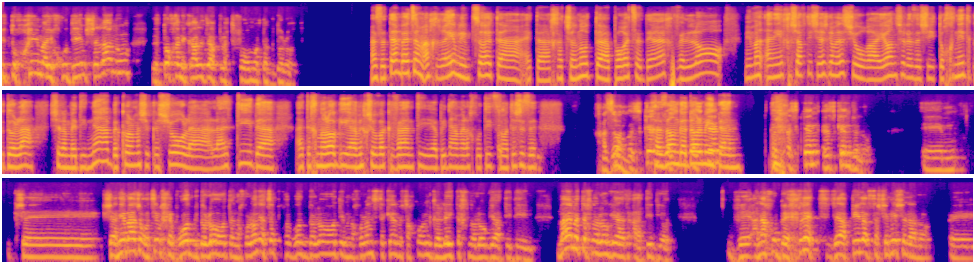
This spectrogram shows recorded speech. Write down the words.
הפיתוחים הייחודיים שלנו לתוך, נקרא לזה, הפלטפורמות הגדולות. אז אתם בעצם אחראים למצוא את, ה, את החדשנות הפורצת דרך, ולא, ממה, אני חשבתי שיש גם איזשהו רעיון של איזושהי תוכנית גדולה של המדינה בכל מה שקשור ל, לעתיד הטכנולוגי, המחשוב הקוונטי, הבינה המלאכותית, זאת אומרת, יש איזה... חזון. אז כן, חזון אז, גדול אז מאיתנו. כן, אז, אז, כן, אז כן ולא. כש... כשאני אומר שרוצים חברות גדולות, אנחנו לא נייצר פה חברות גדולות אם אנחנו לא נסתכל בסך הכל גלי טכנולוגיה עתידיים. מהם הטכנולוגיה העתידיות? ואנחנו בהחלט, זה הפילרס השני שלנו, אה,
